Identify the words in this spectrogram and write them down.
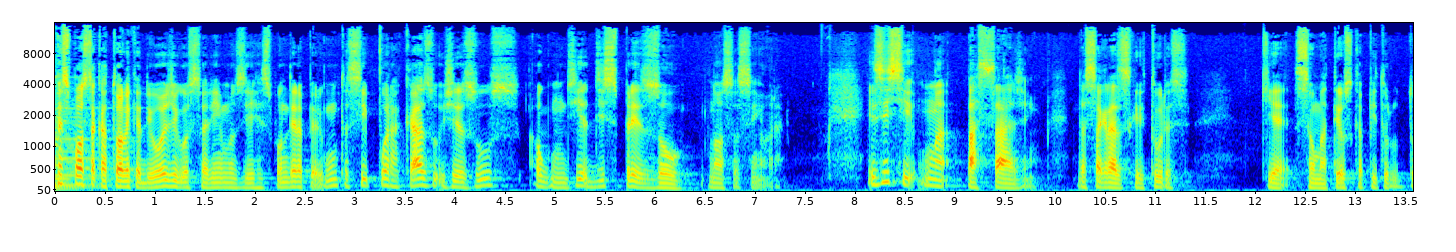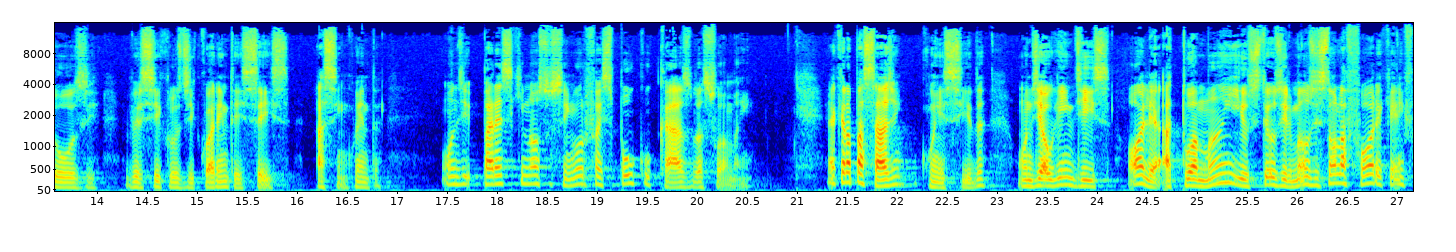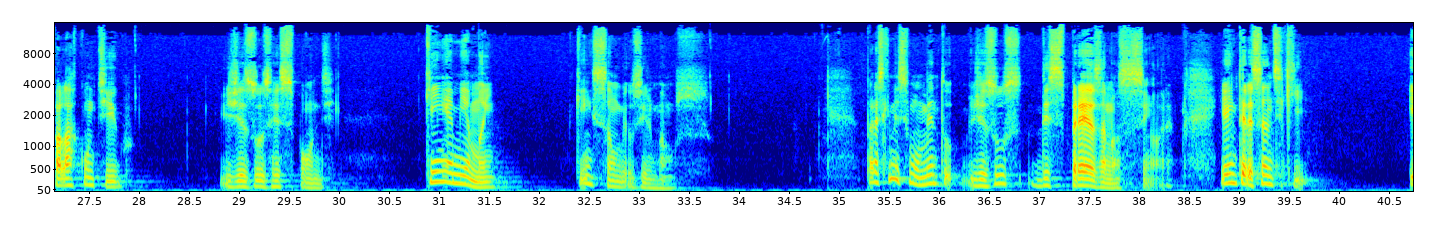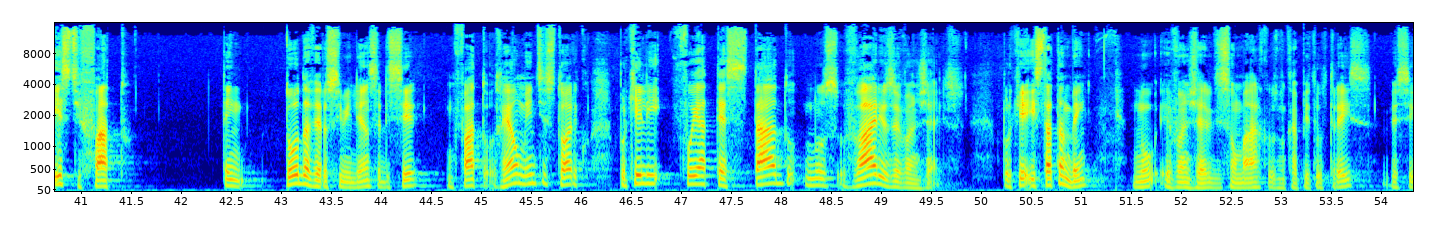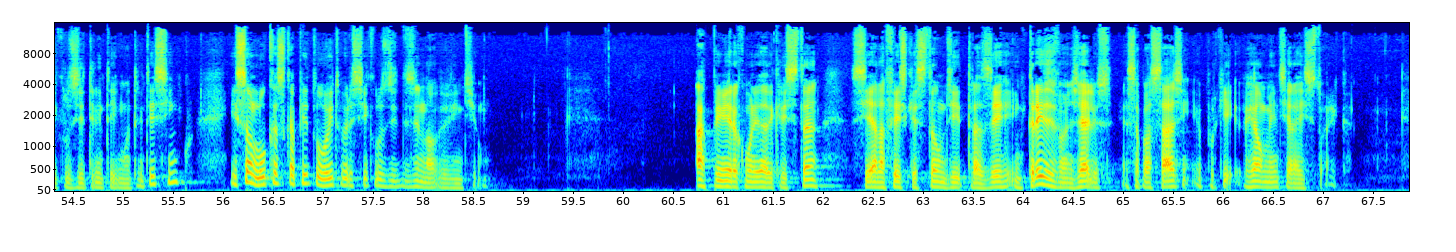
resposta católica de hoje, gostaríamos de responder a pergunta se por acaso Jesus algum dia desprezou Nossa Senhora. Existe uma passagem das Sagradas Escrituras, que é São Mateus capítulo 12, versículos de 46 a 50, onde parece que Nosso Senhor faz pouco caso da sua mãe. É aquela passagem conhecida onde alguém diz: Olha, a tua mãe e os teus irmãos estão lá fora e querem falar contigo. E Jesus responde: Quem é minha mãe? Quem são meus irmãos? Parece que nesse momento Jesus despreza Nossa Senhora. E é interessante que este fato tem toda a verossimilhança de ser um fato realmente histórico, porque ele foi atestado nos vários evangelhos. Porque está também no Evangelho de São Marcos, no capítulo 3, versículos de 31 a 35, e São Lucas, capítulo 8, versículos de 19 a 21 a primeira comunidade cristã, se ela fez questão de trazer em três evangelhos essa passagem, é porque realmente ela é histórica.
